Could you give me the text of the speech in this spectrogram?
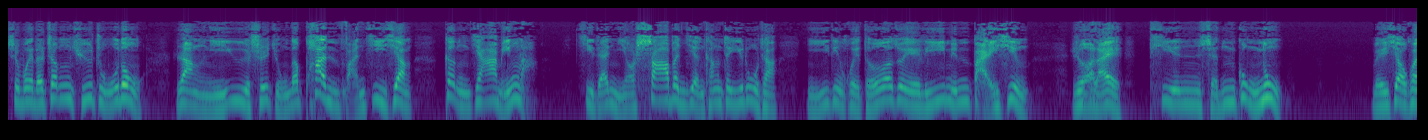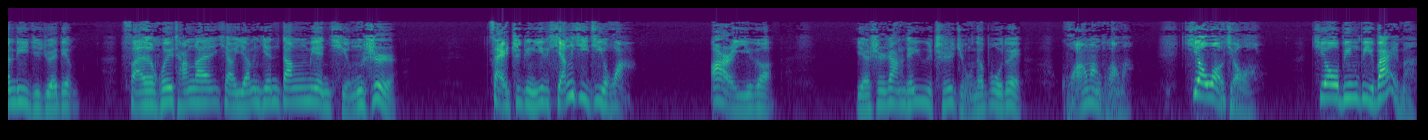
是为了争取主动，让你尉迟迥的叛反迹象更加明朗。既然你要杀奔健康，这一路上你一定会得罪黎民百姓，惹来天神共怒。韦孝宽立即决定返回长安，向杨坚当面请示，再制定一个详细计划。二一个，也是让这尉迟迥的部队狂妄狂妄，骄傲骄傲，骄兵必败嘛。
